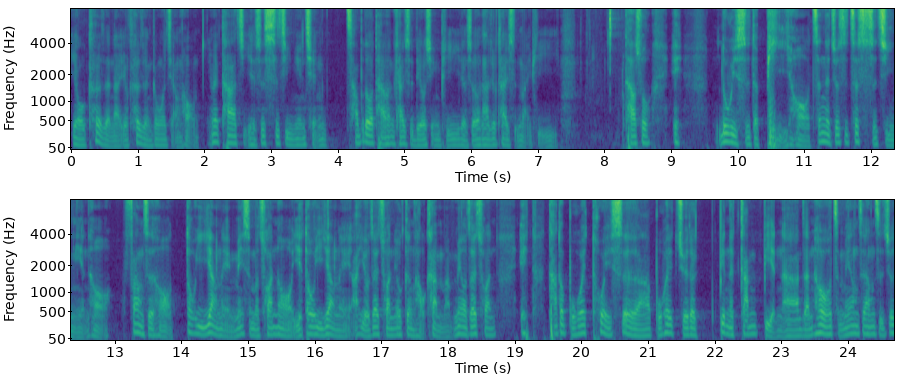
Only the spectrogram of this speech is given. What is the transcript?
有客人啊，有客人跟我讲哈，因为他也是十几年前差不多台湾开始流行皮衣的时候，他就开始买皮衣。他说：“诶，路易斯的皮哈，真的就是这十几年哈。”放着吼都一样呢，没什么穿哦，也都一样呢啊，有在穿又更好看嘛，没有在穿，诶，它都不会褪色啊，不会觉得变得干扁啊，然后怎么样这样子，就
